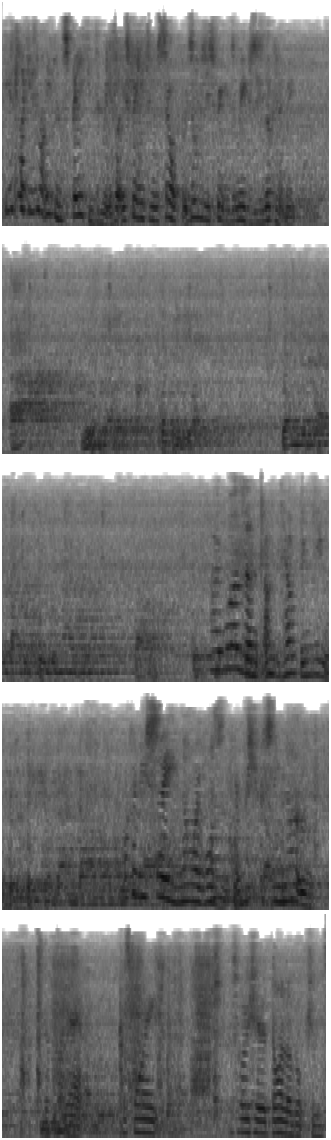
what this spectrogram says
he's like he's not even speaking to me. It's like he's speaking to himself, but he's obviously speaking to me because he's looking at me. I wasn't. I'm helping you. What can you say? No, I wasn't. I wish you could say no. Stuff like that. That's why. That's why I share dialogue options.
